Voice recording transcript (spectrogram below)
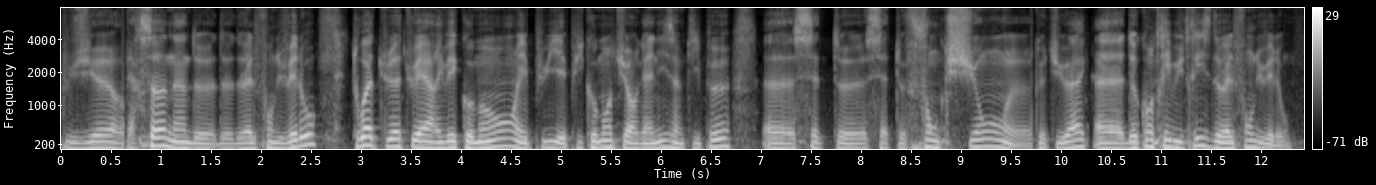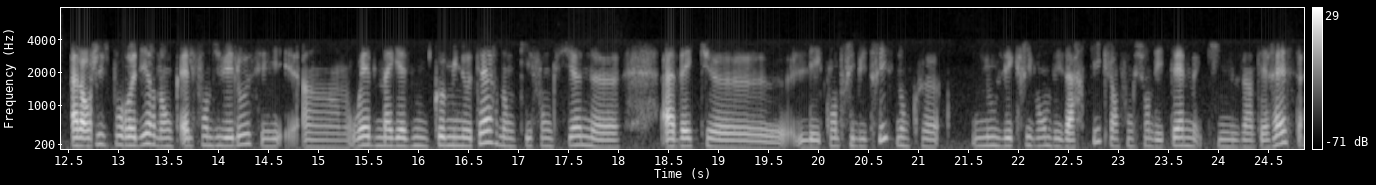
plusieurs personnes hein, de, Elles font du vélo. Toi, tu, tu es arrivé comment? Et puis, et puis comment tu organises un petit peu euh, cette, cette fonction que tu as de contributrice de Elles font du vélo? Alors juste pour redire, donc Elles font du vélo, c'est un web magazine communautaire donc qui fonctionne euh, avec euh, les contributrices. Donc euh, nous écrivons des articles en fonction des thèmes qui nous intéressent,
